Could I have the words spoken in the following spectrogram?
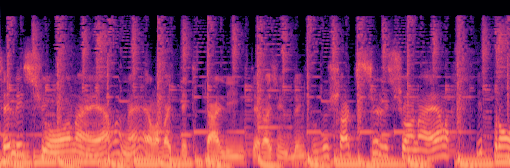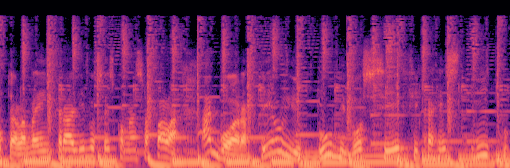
seleciona ela, né? Ela vai ter que estar ali interagindo dentro do chat, seleciona ela e pronto, ela vai entrar ali e vocês começam a falar. Agora, pelo YouTube, você fica restrito,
